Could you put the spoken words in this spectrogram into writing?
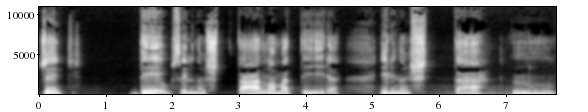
Gente, Deus, ele não está numa madeira, ele não está num,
